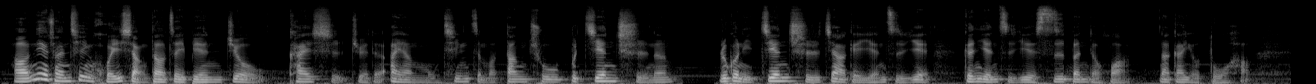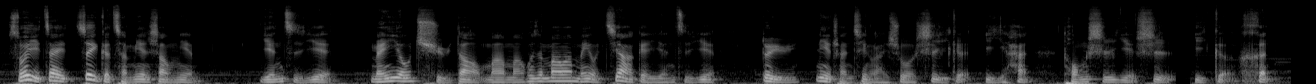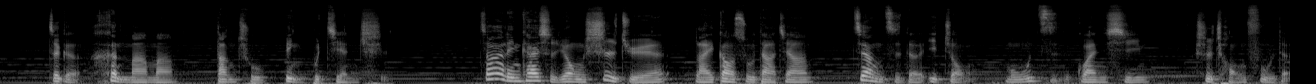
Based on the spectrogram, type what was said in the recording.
好，聂传庆回想到这边就开始觉得，哎呀，母亲怎么当初不坚持呢？如果你坚持嫁给严子业，跟严子业私奔的话，那该有多好。所以在这个层面上面，严子业没有娶到妈妈，或者妈妈没有嫁给严子业。对于聂传庆来说是一个遗憾，同时也是一个恨。这个恨妈妈当初并不坚持。张爱玲开始用视觉来告诉大家，这样子的一种母子关系是重复的。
